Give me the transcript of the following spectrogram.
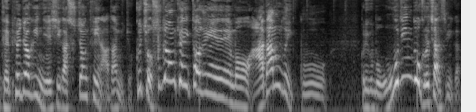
대표적인 예시가 수정 캐인 아담이죠. 그쵸. 수정 캐릭터 중에 뭐 아담도 있고, 그리고 뭐 오딘도 그렇지 않습니까?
